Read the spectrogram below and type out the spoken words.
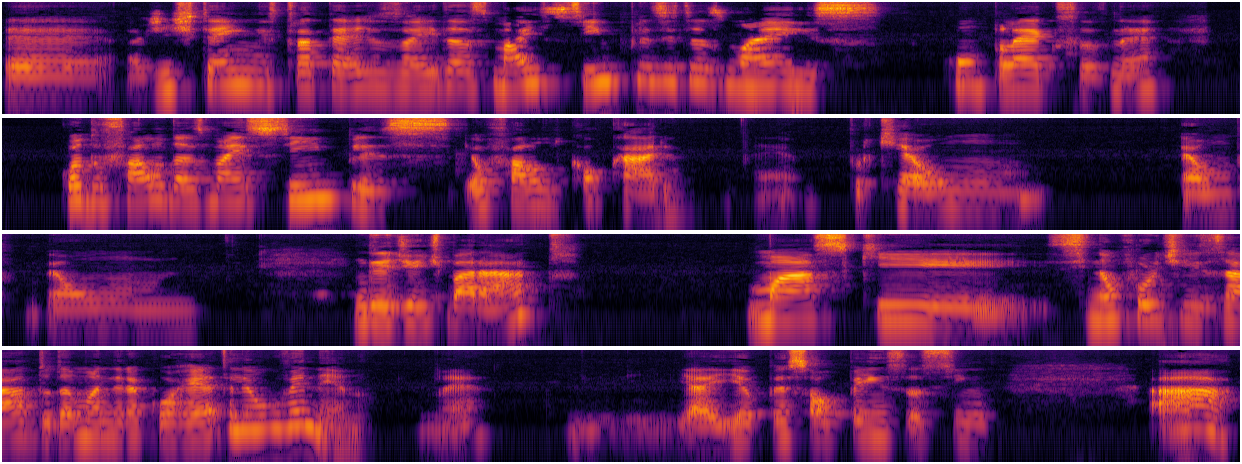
É, a gente tem estratégias aí das mais simples e das mais complexas, né? Quando falo das mais simples, eu falo do calcário, né? porque é um, é, um, é um ingrediente barato, mas que, se não for utilizado da maneira correta, ele é um veneno, né? E aí o pessoal pensa assim, ah,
